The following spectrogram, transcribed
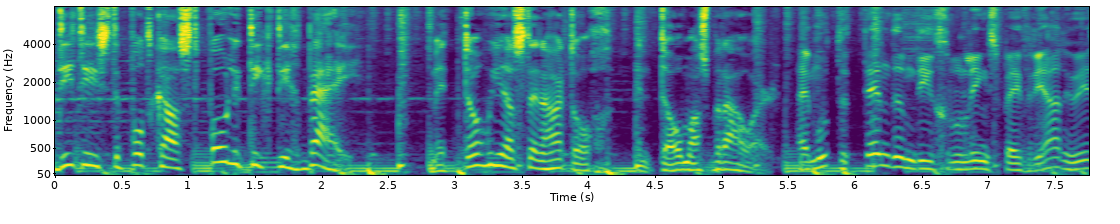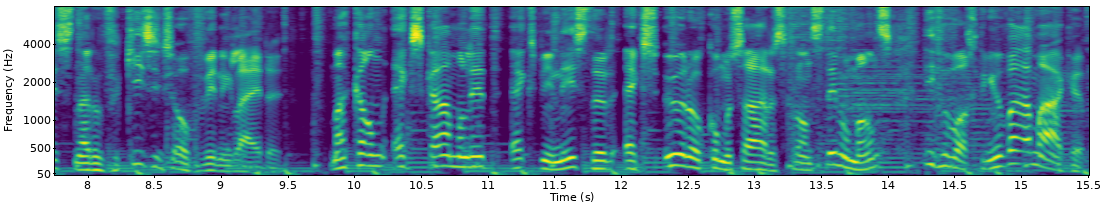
Dit is de podcast Politiek Dichtbij. Met Tobias den Hartog en Thomas Brouwer. Hij moet de tandem die GroenLinks PvdA nu is naar een verkiezingsoverwinning leiden. Maar kan ex-Kamerlid, ex-minister, ex-eurocommissaris Frans Timmermans die verwachtingen waarmaken?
